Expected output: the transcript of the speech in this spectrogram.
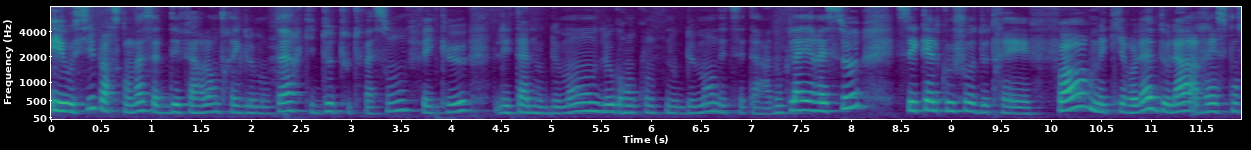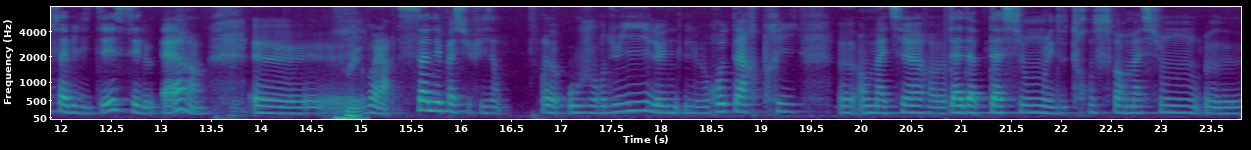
et aussi parce qu'on a cette déferlante réglementaire qui de toute façon fait que l'État nous le demande, le grand compte nous le demande, etc. Donc la RSE, c'est quelque chose de très fort, mais qui relève de la responsabilité, c'est le R. Euh, voilà, ça n'est pas suffisant. Aujourd'hui, le, retard pris euh, en matière euh, d'adaptation et de transformation euh,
